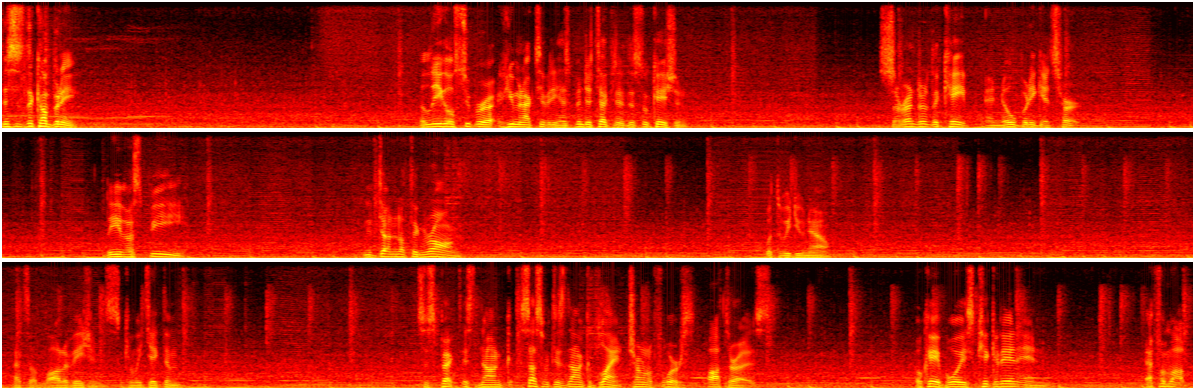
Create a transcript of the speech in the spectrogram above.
This is the company. Illegal superhuman activity has been detected at this location. Surrender the cape and nobody gets hurt. Leave us be. We've done nothing wrong. What do we do now? That's a lot of agents. Can we take them? Suspect is non suspect is non-compliant. Terminal force authorized. Okay, boys, kick it in and f them up.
